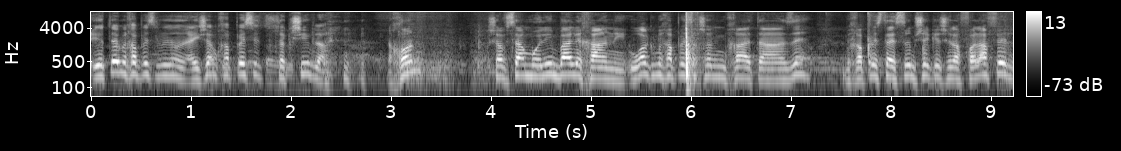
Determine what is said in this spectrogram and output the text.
יותר מחפש פתרון, האישה מחפשת שתקשיב לה, נכון? עכשיו סמואל, אם בא לך עני, הוא רק מחפש עכשיו ממך את הזה? מחפש את ה-20 שקל של הפלאפל?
